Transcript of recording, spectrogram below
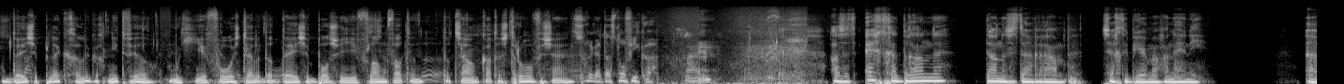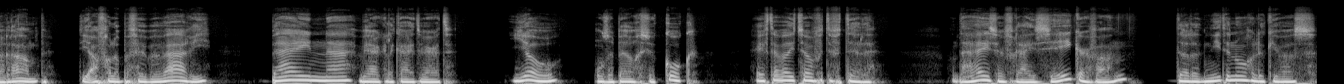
op deze plek gelukkig niet veel. Moet je je voorstellen dat deze bossen hier vlam vatten. Dat zou een catastrofe zijn. C'est catastrophique. Als het echt gaat branden, dan is het een ramp, zegt de buurman van Henny. Een ramp die afgelopen februari bijna werkelijkheid werd. Jo, onze Belgische kok, heeft daar wel iets over te vertellen. Want hij is er vrij zeker van dat het niet een ongelukje was.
